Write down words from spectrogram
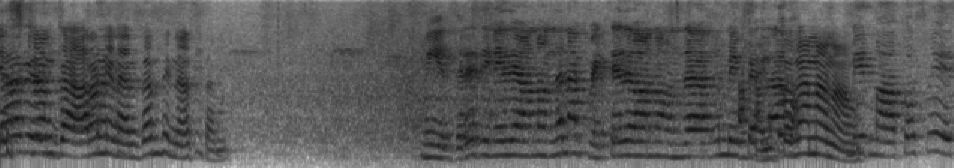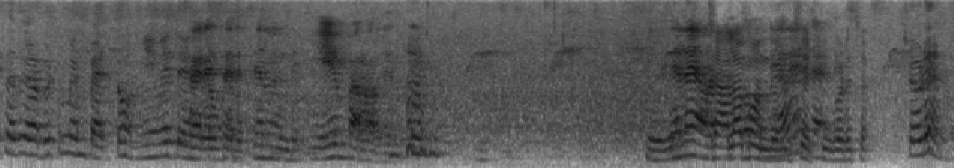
ఇష్టం కారం నేను ఎంత తినేస్తాను? మీ ఇద్దరే తినేది ఏమన్నా ఉందా? నాకు పెట్టేది ఏమన్నా ఉందా. అంతగానా? మీరు మా కోసమే వేసారు కాబట్టి మేము పెట్టాం. మేమే సరే సరే తినండి. ఏం పర్వాలేదు. ఏదైనా చాలా బాగుంది. చట్నీ కూడా చూడండి.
